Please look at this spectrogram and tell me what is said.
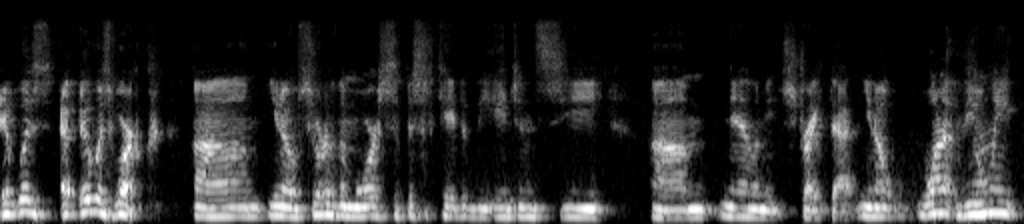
It was, it was work. Um, you know, sort of the more sophisticated the agency, um, yeah, let me strike that. You know, one of the only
